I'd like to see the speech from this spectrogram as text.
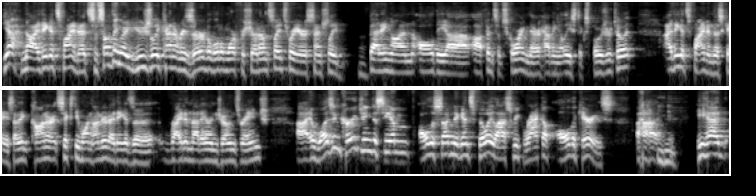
Yeah, no, I think it's fine. That's something we usually kind of reserve a little more for showdown slates where you're essentially betting on all the uh, offensive scoring there, having at least exposure to it. I think it's fine in this case. I think Conner at 6,100, I think is a right in that Aaron Jones range. Uh, it was encouraging to see him all of a sudden against Philly last week rack up all the carries. Uh, mm-hmm. He had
